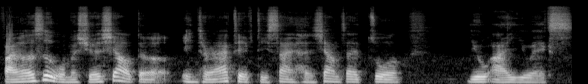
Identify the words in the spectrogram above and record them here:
反而是我们学校的 Interactive Design 很像在做 UI UX，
